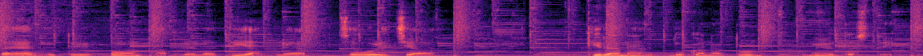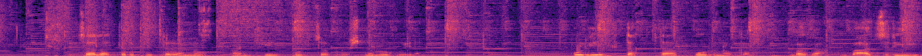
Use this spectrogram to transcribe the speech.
तयार होते पण आपल्याला ती आपल्या जवळच्या किराणा दुकानातून मिळत असते. चला तर मित्रांनो आणखी पुढचा प्रश्न बघूया. पुढील तक्ता पूर्ण करा. बघा बाजरी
